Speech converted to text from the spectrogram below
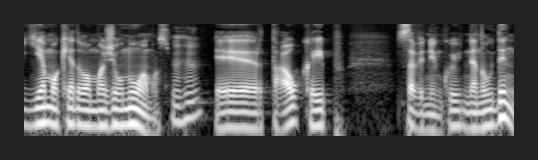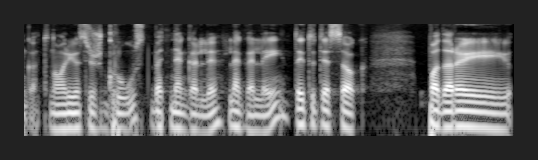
jie mokėdavo mažiau nuomos. Mhm. Ir tau kaip savininkui nenaudinga. Tu nori juos išgrūst, bet negali legaliai. Tai tu tiesiog padarai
